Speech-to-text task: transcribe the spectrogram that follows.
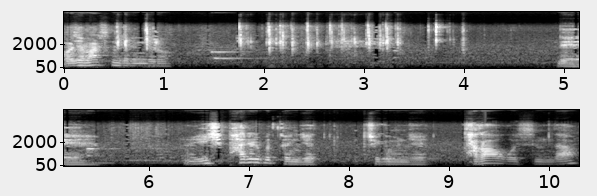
어제 말씀드린 대로 네, 28일부터 이제 지금 이제 다가오고 있습니다.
